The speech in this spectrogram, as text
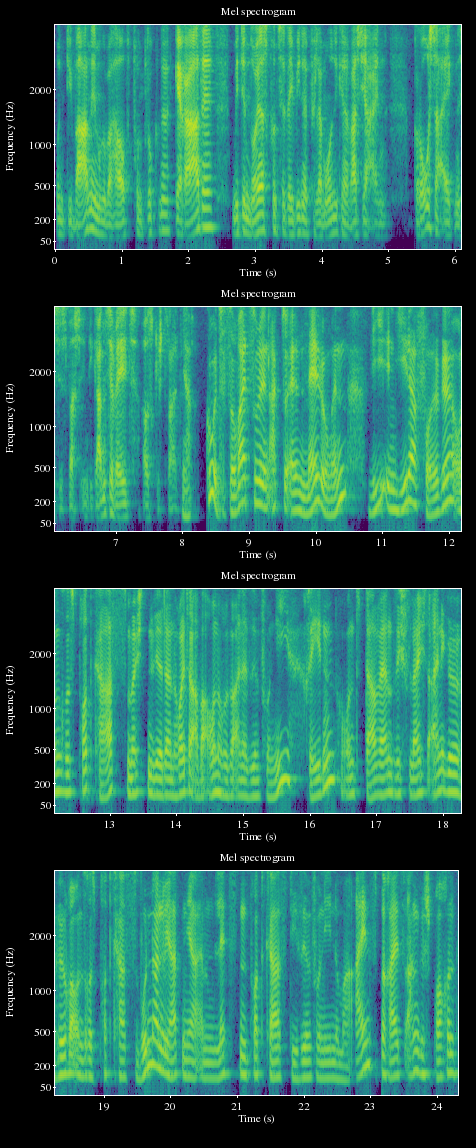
und die Wahrnehmung überhaupt von Bruckner, gerade mit dem Neujahrskonzert der Wiener Philharmoniker, was ja ein Großereignis ist, was in die ganze Welt ausgestrahlt wird. Ja. Gut, soweit zu den aktuellen Meldungen. Wie in jeder Folge unseres Podcasts möchten wir dann heute aber auch noch über eine Symphonie reden. Und da werden sich vielleicht einige Hörer unseres Podcasts wundern. Wir hatten ja im letzten Podcast die Symphonie Nummer 1 bereits angesprochen.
